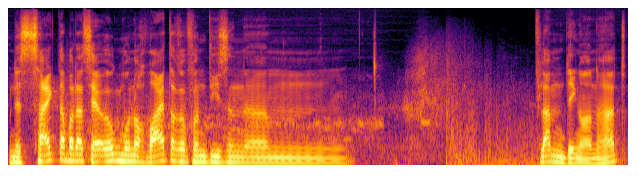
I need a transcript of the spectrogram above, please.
Und es zeigt aber, dass er irgendwo noch weitere von diesen ähm, Flammendingern hat.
